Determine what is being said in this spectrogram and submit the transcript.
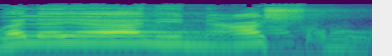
وليال عشر.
